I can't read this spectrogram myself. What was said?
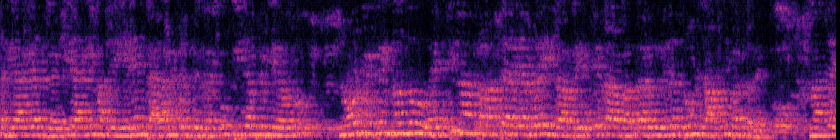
ಸರಿಯಾಗಿ ಅದು ಗಟ್ಟಿಯಾಗಿ ಮತ್ತೆ ಏನೇನ್ ಪ್ಯಾರಾಮೀಟರ್ಸ್ ಇರಬೇಕು ಪಿ ಅವರು ನೋಡ್ಬಿಟ್ಟು ಇನ್ನೊಂದು ಹೆಚ್ಚಿನ ಸಮಸ್ಯೆ ಅಲ್ಲಿ ಅಂದ್ರೆ ಈಗ ಬೇಸಿಗೆ ಕಾಲ ಬರ್ತಾ ಇರೋದ್ರಿಂದ ಧೂಳು ಜಾಸ್ತಿ ಬರ್ತದೆ. ಮತ್ತೆ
